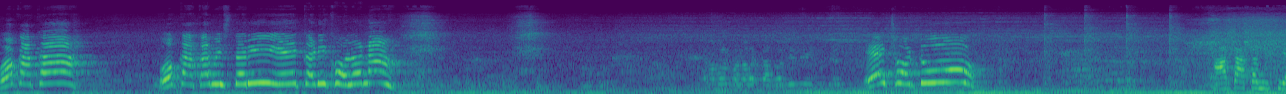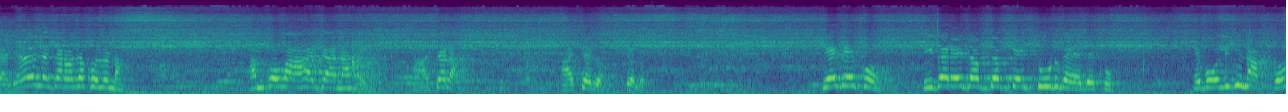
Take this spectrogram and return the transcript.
ओ काका! ओ काका मिस्त्री ये कडी खोलो ना। ए छोटू! हाँ काका मिस्त्री आ गए। ले दरवाजा खोलो ना। हमको बाहर जाना है। हाँ चला। हाँ चलो चलो। ये देखो। इधर ये दब दब के टूट गया देखो। मैं बोली थी ना आपको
